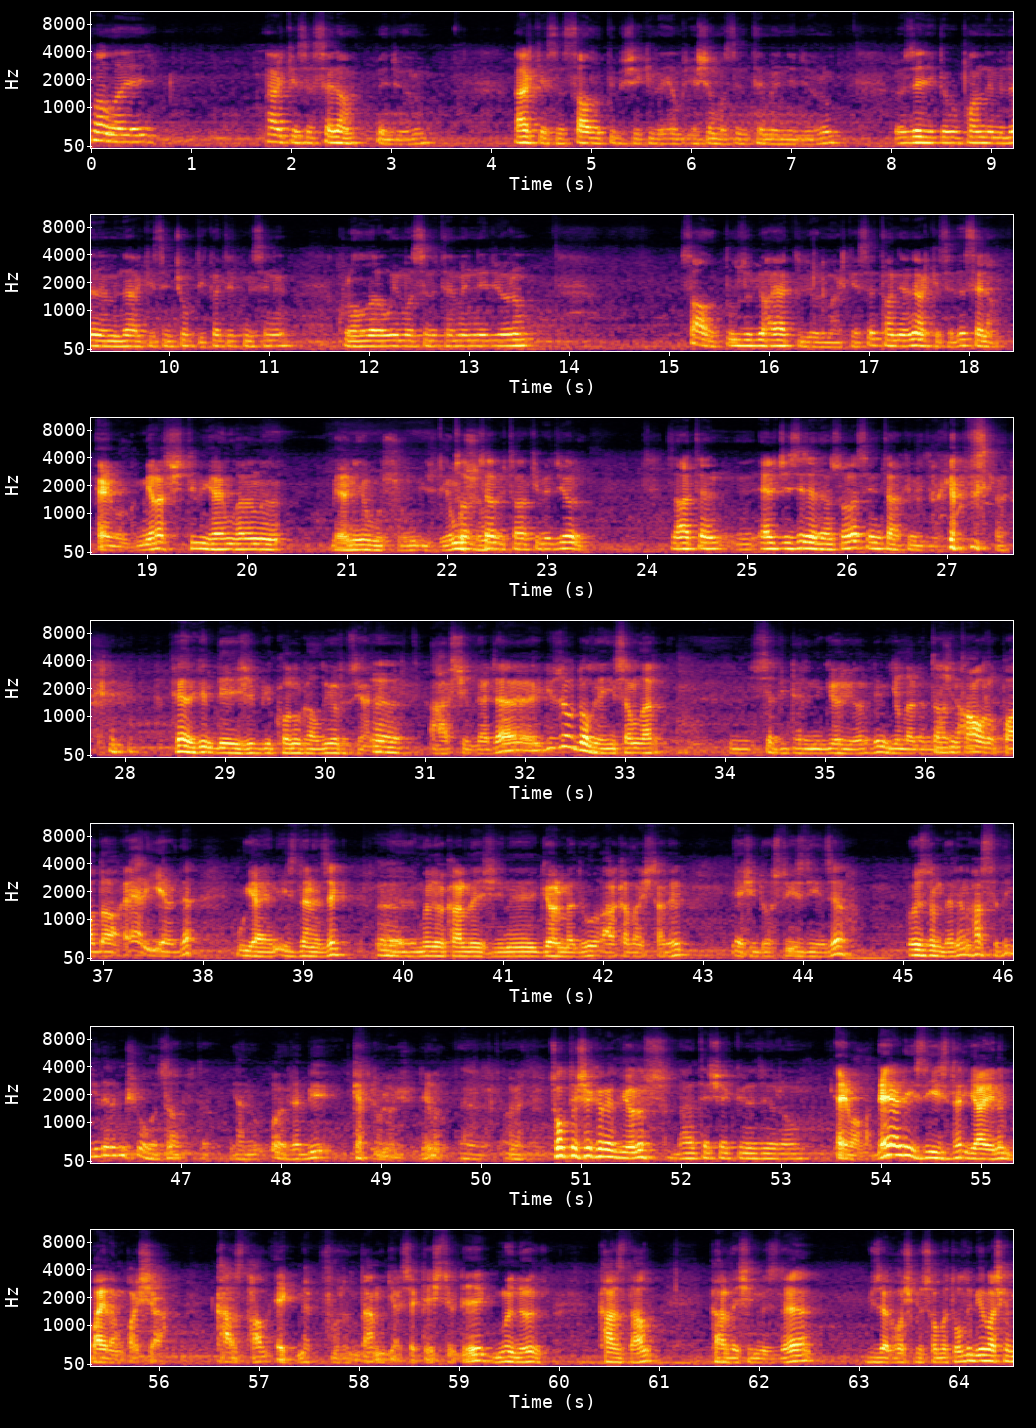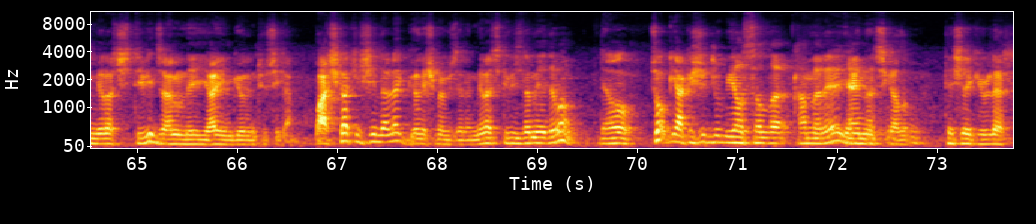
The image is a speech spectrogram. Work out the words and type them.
Vallahi herkese selam ediyorum. Herkesin sağlıklı bir şekilde ya- yaşamasını temenni ediyorum. Özellikle bu pandemi döneminde herkesin çok dikkat etmesini, kurallara uymasını temenni ediyorum. Sağlıklı, huzurlu bir hayat diliyorum herkese. Tanıyan herkese de selam. Eyvallah. Miraç TV yayınlarını beğeniyor musun, izliyor musun? Tabii tabii takip ediyorum. Zaten e, El Cezire'den sonra seni takip ediyorum. Her gün değişik bir konuk alıyoruz yani. Evet. Arşivlerde güzel doluyor. İnsanlar e, sevdiklerini görüyor değil mi? Yıllardan. Tabii, Şimdi tabii. Avrupa'da her yerde bu yayın izlenecek. Evet. Ee, Münir kardeşini görmediği arkadaşları, eşi dostu izleyince özlemlerin hasreti giderilmiş olacak. Tabii tabii. Yani öyle bir teknoloji değil mi? Evet. Evet. Çok teşekkür ediyoruz. Ben teşekkür ediyorum. Eyvallah. Değerli izleyiciler yayını Bayrampaşa Kazdal Ekmek Fırından gerçekleştirdik. Münir Kazdal kardeşimizle güzel, hoş bir sohbet oldu. Bir başka Miraç TV canlı yayın görüntüsüyle. Başka kişilerle görüşmek üzere. Miraç TV izlemeye devam. Devam. Çok yakışıklı bir yasalla kameraya yayına çıkalım. Teşekkürler.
